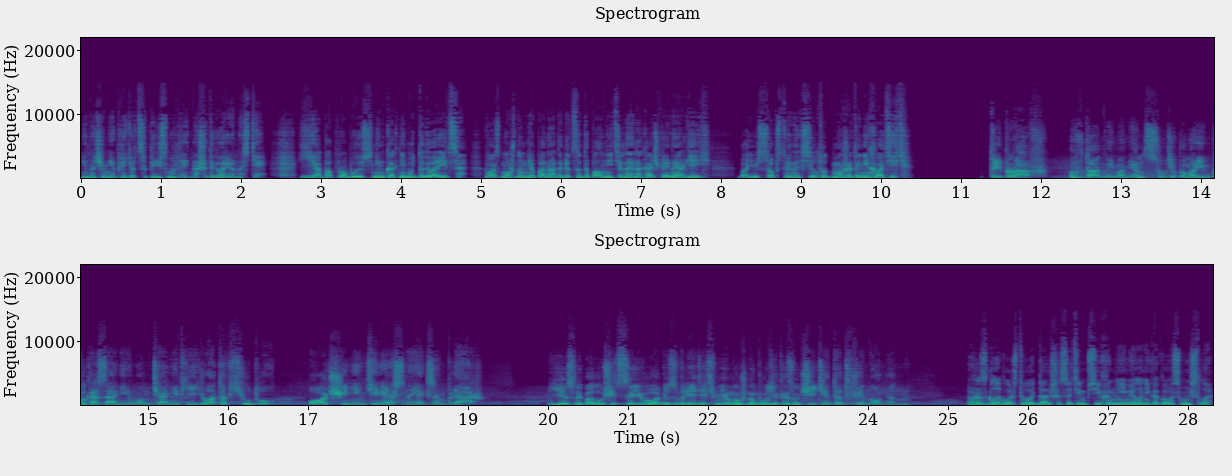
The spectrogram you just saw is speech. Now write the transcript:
Иначе мне придется пересмотреть наши договоренности. Я попробую с ним как-нибудь договориться. Возможно, мне понадобится дополнительная накачка энергией. Боюсь, собственных сил тут может и не хватить. Ты прав. В данный момент, судя по моим показаниям, он тянет ее отовсюду. Очень интересный экземпляр. Если получится его обезвредить, мне нужно будет изучить этот феномен. Разглагольствовать дальше с этим психом не имело никакого смысла,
